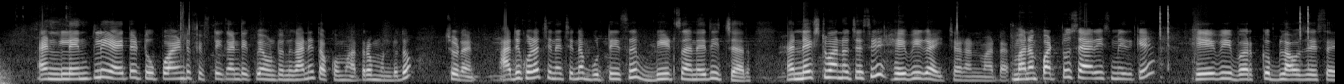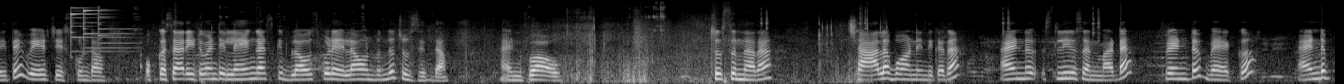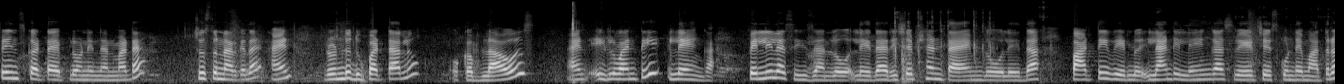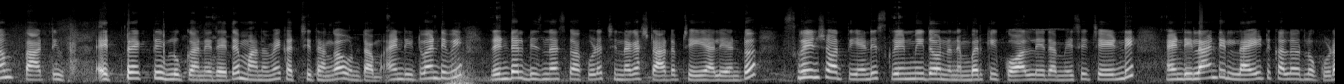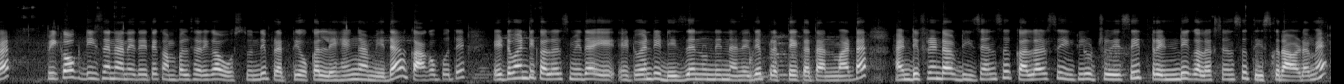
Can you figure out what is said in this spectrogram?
అండ్ లెంత్లీ అయితే టూ పాయింట్ ఫిఫ్టీ కంటే ఎక్కువే ఉంటుంది కానీ తక్కువ మాత్రం ఉండదు. చూడండి. అది కూడా చిన్న చిన్న బుట్టీస్ బీట్స్ అనేది ఇచ్చారు. అండ్ నెక్స్ట్ వన్ వచ్చేసి హెవీగా ఇచ్చారనమాట మనం పట్టు శారీస్ మీదకే హెవీ వర్క్ బ్లౌజెస్ అయితే వేర్ చేసుకుంటాం. ఒక్కసారి ఇటువంటి లెహంగాస్కి బ్లౌజ్ కూడా ఎలా ఉంటుందో చూసిద్దాం. అండ్ వావ్ చూస్తున్నారా? చాలా బాగుండింది కదా? అండ్ స్లీవ్స్ అనమాట front back and prince cut టైప్లో ఉండింది అనమాట చూస్తున్నారు కదా? అండ్ రెండు దుపట్టాలు ఒక బ్లౌజ్ అండ్ ఇటువంటి లెహంగా. పెళ్ళిళ్ళ సీజన్లో లేదా రిసెప్షన్ టైంలో లేదా పార్టీ వేర్లో ఇలాంటి లెహంగాస్ వేర్ చేసుకుంటే మాత్రం పార్టీ అట్రాక్టివ్ లుక్ అనేది అయితే మనమే ఖచ్చితంగా ఉంటాం. అండ్ ఇటువంటివి రెంటల్ బిజినెస్గా కూడా చిన్నగా స్టార్టప్ చేయాలి అంటూ స్క్రీన్ షాట్ తీయండి. స్క్రీన్ మీద ఉన్న నెంబర్కి కాల్ లేదా మెసేజ్ చేయండి. అండ్ ఇలాంటి లైట్ కలర్లో కూడా పికాక్ డిజైన్ అనేది అయితే కంపల్సరీగా వస్తుంది ప్రతి ఒక్క లెహెంగా మీద. కాకపోతే ఎటువంటి కలర్స్ మీద ఎటువంటి డిజైన్ ఉండింది అనేది ప్రత్యేకత అనమాట and different of designs colours include చేసి ట్రెండీ కలెక్షన్స్ తీసుకురావడమే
